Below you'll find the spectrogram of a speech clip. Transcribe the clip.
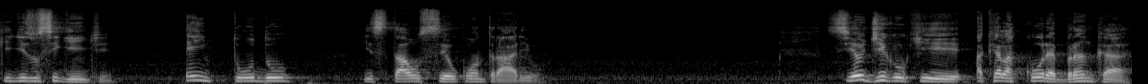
que diz o seguinte: em tudo está o seu contrário. Se eu digo que aquela cor é branca,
